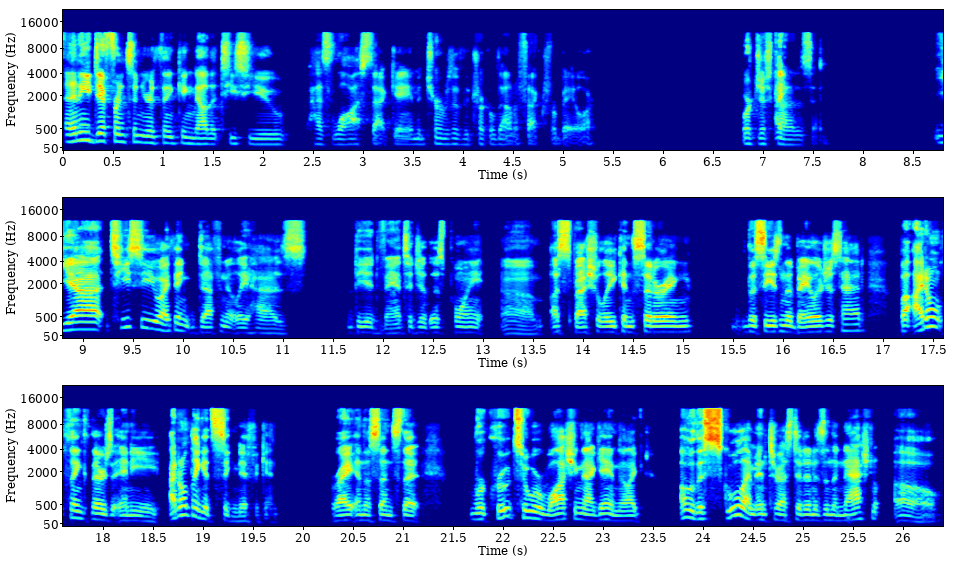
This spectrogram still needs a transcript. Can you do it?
Any difference in your thinking now that TCU has lost that game in terms of the trickle down effect for Baylor? Or just I- kind of the same? Yeah, TCU I think definitely has the advantage at this point, um, especially considering the season that Baylor just had. But I don't think there's any I don't think it's significant, right? In the sense that recruits who were watching that game, they're like, oh, the school I'm interested in is in the national oh.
